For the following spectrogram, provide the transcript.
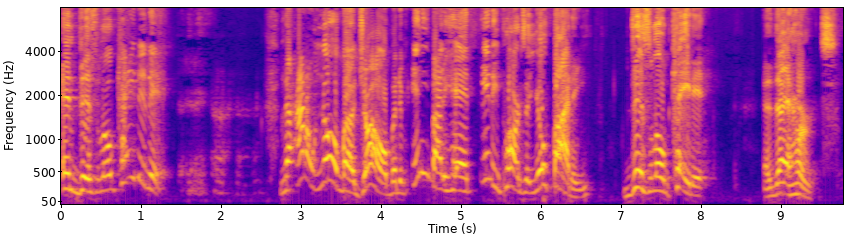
and dislocated it. Now I don't know about y'all, but if anybody had any parts of your body dislocated, that hurts.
